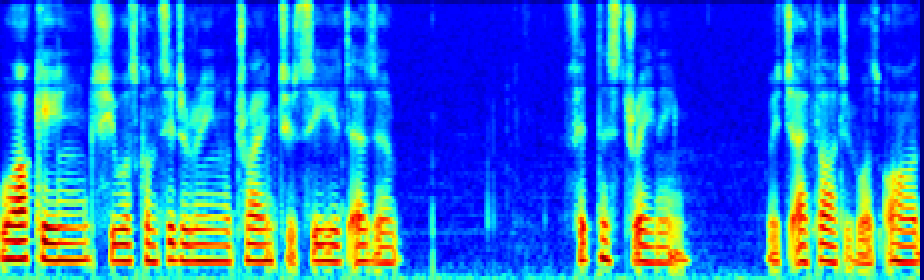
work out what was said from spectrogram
Walking, she was considering or trying to see it as a fitness training, which I thought it was odd.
